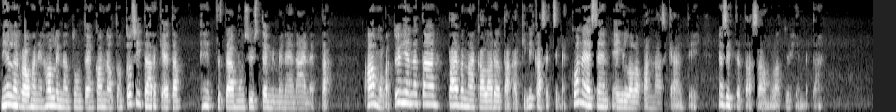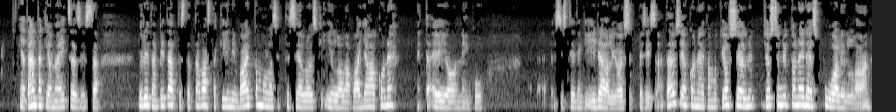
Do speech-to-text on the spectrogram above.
mielenrauhan ja hallinnan tunteen kannalta on tosi tärkeää, että tämä mun systeemi menee näin, että aamulla tyhjennetään, päivän aikaa ladataan kaikki likaset sinne koneeseen ja illalla pannaan se käyntiin. Ja sitten taas aamulla tyhjennetään. Ja tämän takia mä itse asiassa yritän pitää tästä tavasta kiinni, vaikka mulla sitten siellä olisikin illalla vajaakone, että ei ole niin kuin siis tietenkin ideaali olisi, että pesissään täysiä koneita, mutta jos, siellä nyt, jos se nyt on edes puolillaan,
